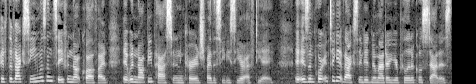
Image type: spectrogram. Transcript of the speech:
If the vaccine was unsafe and not qualified, it would not be passed and encouraged by the CDC or FDA. It is important to get vaccinated no matter your political status.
